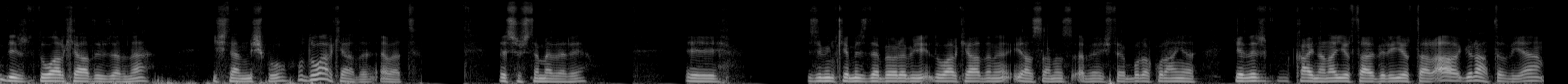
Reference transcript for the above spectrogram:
Bir duvar kağıdı üzerine işlenmiş bu. Bu duvar kağıdı evet. Ve süslemeleri. Ee, bizim ülkemizde böyle bir duvar kağıdını yazsanız işte burada Kur'an ya- gelir kaynana yırtar biri yırtar. Aa günahtır diye.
